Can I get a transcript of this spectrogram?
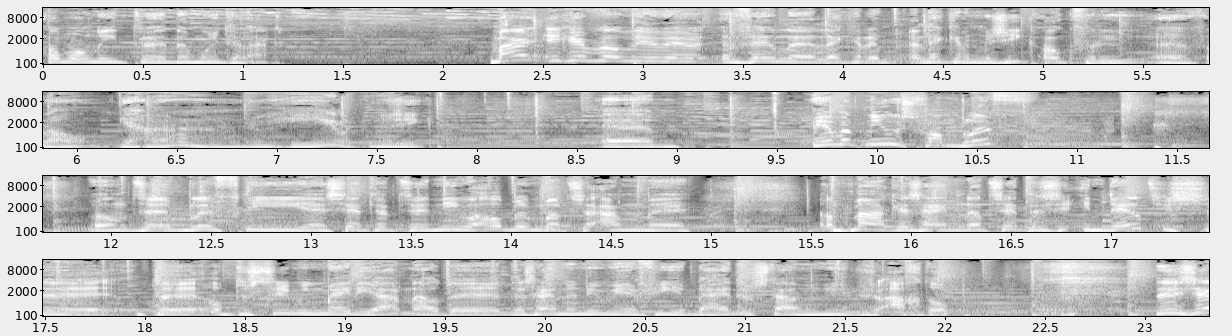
allemaal niet uh, de moeite waard. Maar ik heb wel weer uh, veel lekkere, lekkere muziek, ook voor u vooral. Ja, heerlijke muziek. Ehm, weer wat nieuws van Bluff. Want Bluff die zet het nieuwe album wat ze aan, aan het maken zijn... dat zetten ze in deeltjes op, de, op de streaming media. Nou, er zijn er nu weer vier bij. Er staan er nu dus acht op. Dus uh,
